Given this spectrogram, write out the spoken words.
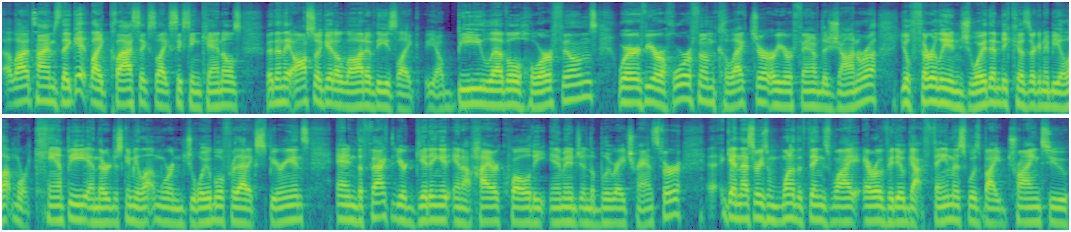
a lot of times they get like classics like 16 Candles, but then they also get a lot of these like, you know, B level horror films where if you're a horror film collector or you're a fan of the genre, you'll thoroughly enjoy them because they're going to be a lot more campy and they're just going to be a lot more enjoyable for that experience. And the fact that you're getting it in a higher quality image in the Blu ray transfer, again, that's the reason one of the things why Arrow Video got famous was by trying to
